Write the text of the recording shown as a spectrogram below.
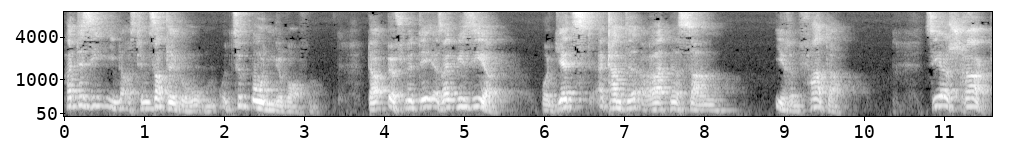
hatte sie ihn aus dem Sattel gehoben und zu Boden geworfen. Da öffnete er sein Visier und jetzt erkannte Arachnesan ihren Vater. Sie erschrak,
